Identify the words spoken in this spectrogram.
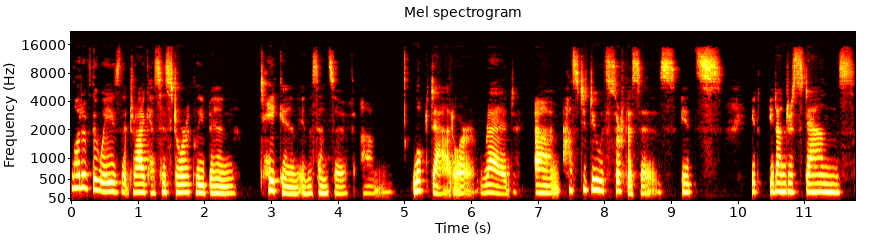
a lot of the ways that drag has historically been taken in the sense of um, looked at or read um, has to do with surfaces. It's it, it understands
